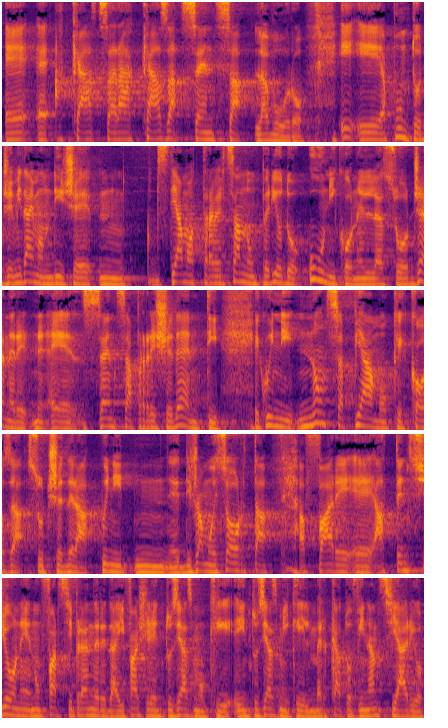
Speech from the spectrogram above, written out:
è, a casa, sarà a casa senza lavoro. E, e appunto Jamie Dimon dice mh, stiamo attraversando un periodo unico nel suo genere eh, senza precedenti e quindi non sappiamo che cosa succederà. Quindi mh, eh, diciamo esorta a fare eh, attenzione e non farsi prendere dai facili che, entusiasmi che il mercato finanziario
